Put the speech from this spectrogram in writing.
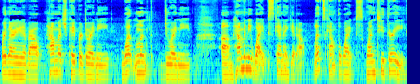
We're learning about how much paper do I need? What length do I need? Um, how many wipes can I get out? Let's count the wipes. One, two, three.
